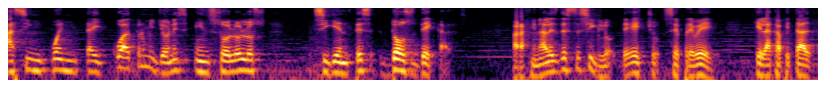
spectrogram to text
a 54 millones en solo los siguientes dos décadas. Para finales de este siglo, de hecho, se prevé que la capital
